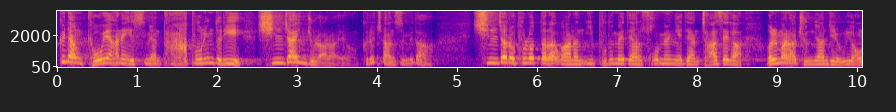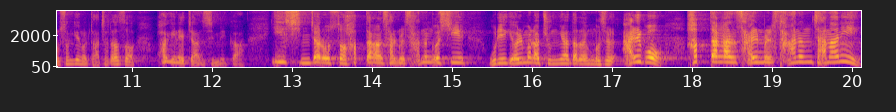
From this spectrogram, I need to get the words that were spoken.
그냥 교회 안에 있으면 다 본인들이 신자인 줄 알아요. 그렇지 않습니다. 신자로 불렀다라고 하는 이 부름에 대한 소명에 대한 자세가 얼마나 중요한지를 우리가 오늘 성경을 다 찾아서 확인했지 않습니까? 이 신자로서 합당한 삶을 사는 것이 우리에게 얼마나 중요하다는 것을 알고 합당한 삶을 사는 자만이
